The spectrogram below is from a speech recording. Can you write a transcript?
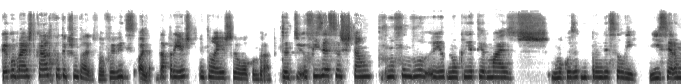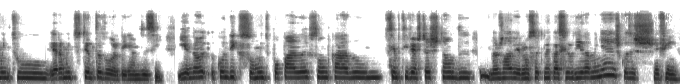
quer comprar este carro, vou ter que juntar isto. Não foi e disse: olha, dá para este, então é este que eu vou comprar. Portanto, eu fiz essa gestão porque, no fundo, eu não queria ter mais uma coisa que me prendesse ali. E isso era muito, era muito tentador, digamos assim. E então, quando digo que sou muito poupada, sou um bocado. Sempre tive esta gestão de, vamos lá ver, não sei como é que vai ser o dia da manhã, as coisas, enfim,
